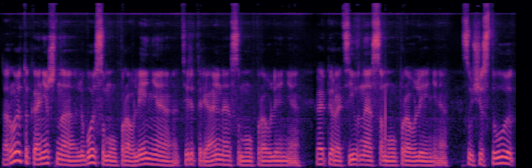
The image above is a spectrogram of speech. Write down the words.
Второе – это, конечно, любое самоуправление, территориальное самоуправление, кооперативное самоуправление. Существуют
